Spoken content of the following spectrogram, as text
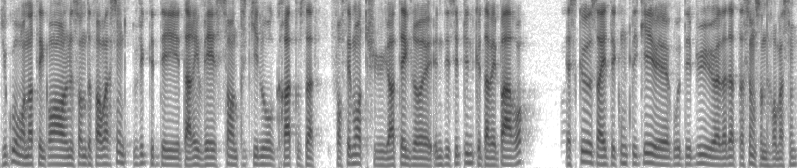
Du coup, en intégrant le centre de formation, vu que tu étais arrivé 110 kilos gras, tout ça, forcément, tu intègres une discipline que tu n'avais pas avant. Est-ce que ça a été compliqué euh, au début, euh, l'adaptation au centre de formation?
